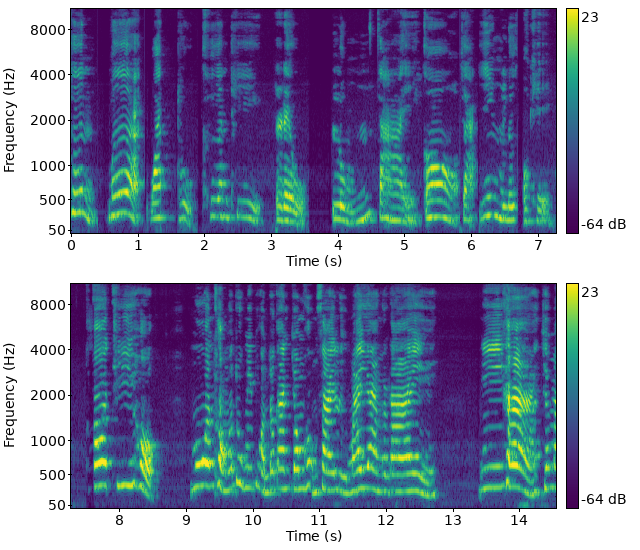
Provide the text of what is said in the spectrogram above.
ขึ้นเมื่อวัตถุเคลื่อนที่เร็ว หลุมทรายก็จะยิ่งลึกโอเค ข้อที่ 6 มวลของวัตถุมีผลต่อการจมของทรายหรือไม่อย่างไรมีค่ะ ใช่ไหม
